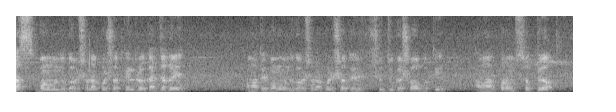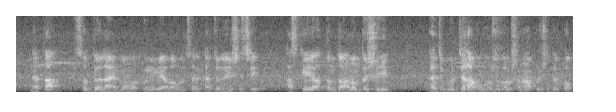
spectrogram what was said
আজ বঙ্গবন্ধু গবেষণা পরিষদ কেন্দ্রীয় কার্যালয়ে আমাদের বঙ্গবন্ধু গবেষণা পরিষদের সুযোগ্য সভাপতি, আমার পরম শ্রদ্ধেয় নেতা, শ্রদ্ধেয় লায়ন মোহাম্মদ গনিমিয়া বাবুল স্যারের কার্যালয়ে এসেছি। আজকে অত্যন্ত আনন্দের সহিত গাজীপুর জেলা বঙ্গবন্ধু গবেষণা পরিষদের পক্ষ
